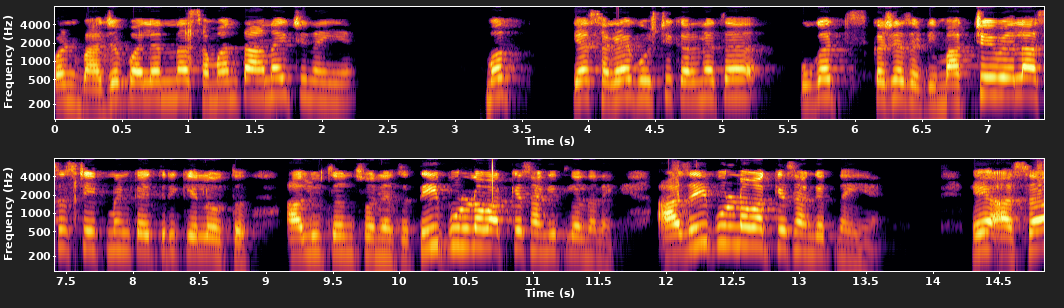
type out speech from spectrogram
पण भाजपवाल्यांना समानता आणायची नाही आहे मग या सगळ्या गोष्टी करण्याचा उगाच कशासाठी? मागच्या वेळेला असं स्टेटमेंट काहीतरी केलं होतं आलूचं आणि सोन्याचं. तेही पूर्ण वाक्य सांगितलेलं नाही. आजही पूर्ण वाक्य सांगत नाही आहे हे असा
